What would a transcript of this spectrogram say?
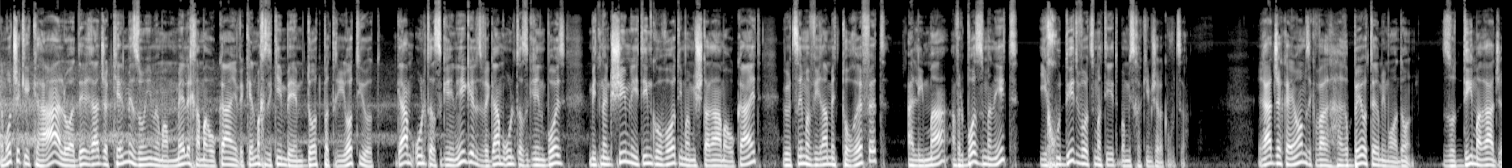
למרות שכקהל אוהדי רג'ה כן מזוהים עם המלך המרוקאי וכן מחזיקים בעמדות פטריוטיות, גם אולטרס גרין איגלס וגם אולטרס גרין בויז מתנגשים לעיתים קרובות עם המשטרה המרוקאית ויוצרים אווירה מטורפת, אלימה, אבל בו זמנית, ייחודית ועוצמתית במשחקים של הקבוצה. רג'ה כיום זה כבר הרבה יותר ממועדון. זו ديما רג'ה,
